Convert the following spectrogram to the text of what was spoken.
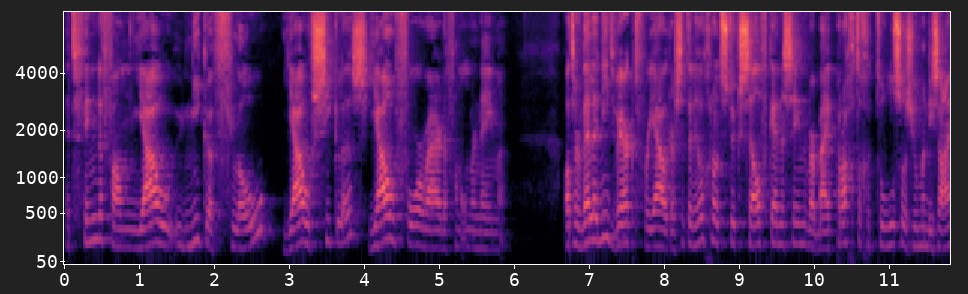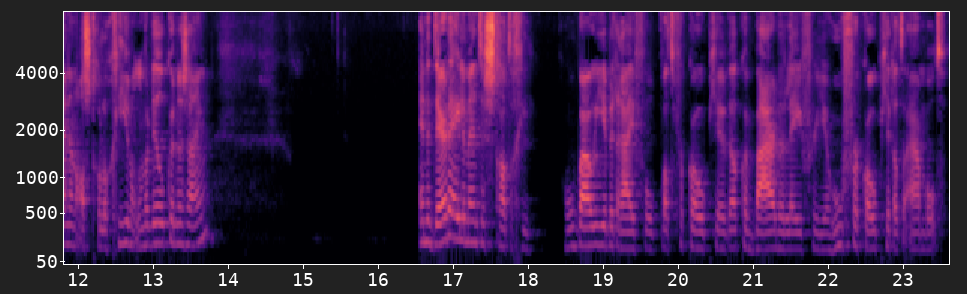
het vinden van jouw unieke flow, jouw cyclus, jouw voorwaarden van ondernemen. Wat er wel en niet werkt voor jou. Er zit een heel groot stuk zelfkennis in, waarbij prachtige tools zoals human design en astrologie een onderdeel kunnen zijn. En het derde element is strategie. Hoe bouw je je bedrijf op? Wat verkoop je? Welke waarde lever je? Hoe verkoop je dat aanbod?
